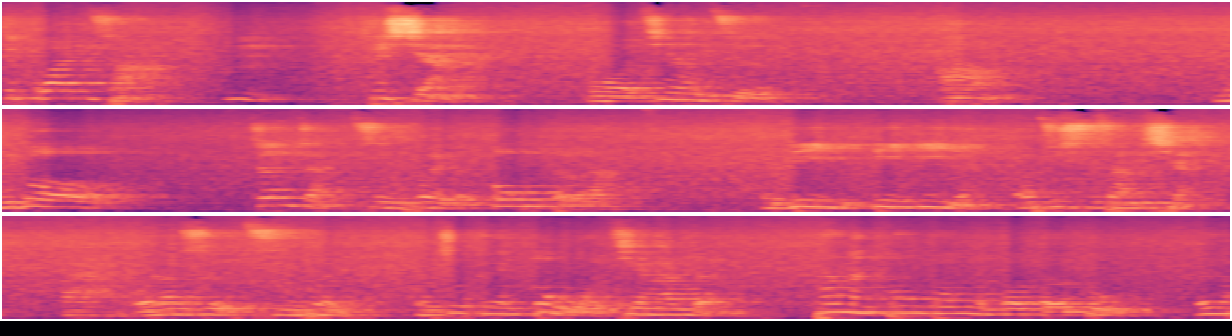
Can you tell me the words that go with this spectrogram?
去观察，嗯，去想，我这样子啊，能够增长智慧的功德啊，的利利益啊，要去时常想，哎，我要是有智慧，我就可以度我家人。他们通通能够得度，很有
